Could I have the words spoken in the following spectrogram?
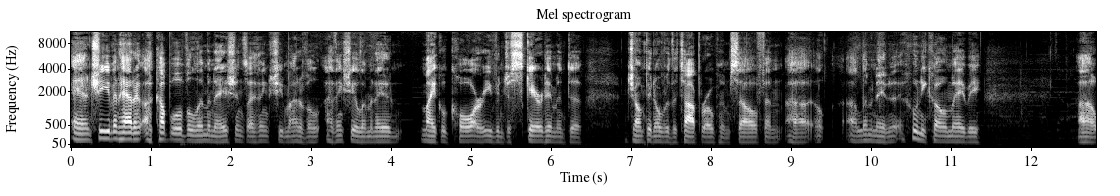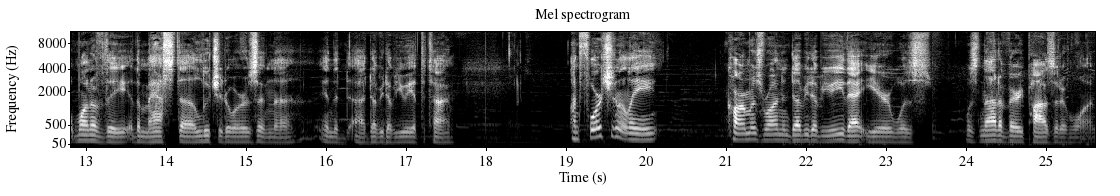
And she even had a, a couple of eliminations. I think she might have. I think she eliminated Michael Cole, or even just scared him into jumping over the top rope himself and uh, eliminated Hunico maybe. Uh, one of the the masked uh, luchadors in the in the uh, WWE at the time. Unfortunately, Karma's run in WWE that year was was not a very positive one.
